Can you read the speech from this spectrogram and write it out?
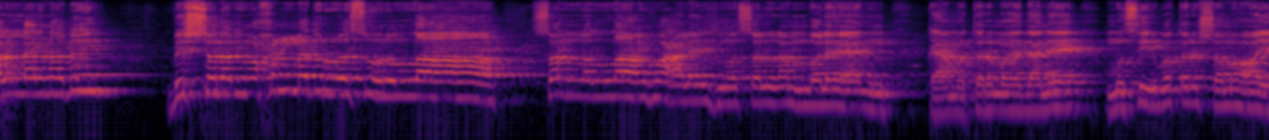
আল্লাহর নবী বিশ্বনবী মোহাম্মদুর রসুল্লাহ সাল্লাল্লাহু আলাইহি ওয়াসাল্লাম বলেন, কেয়ামতের ময়দানে মুসিবতের সময়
